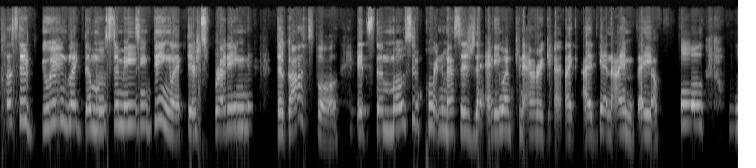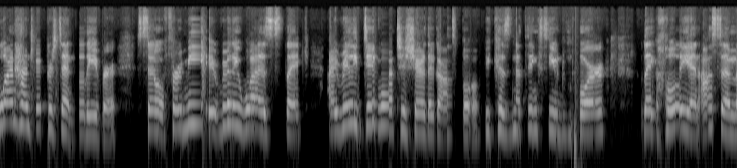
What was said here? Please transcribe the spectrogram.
Plus, they're doing like the most amazing thing, like they're spreading the gospel. It's the most important message that anyone can ever get. Like, again, I'm a full 100% believer. So for me, it really was like, I really did want to share the gospel because nothing seemed more like holy and awesome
